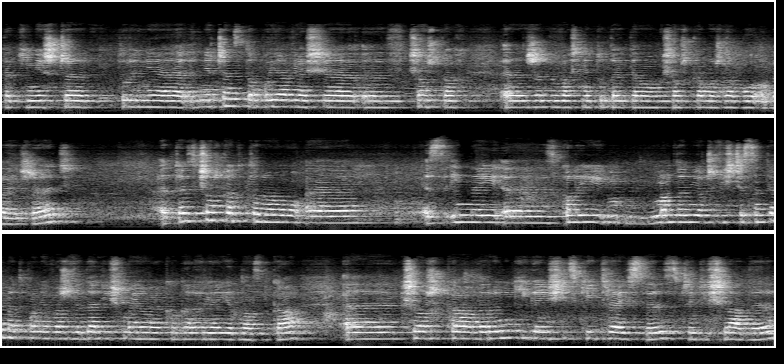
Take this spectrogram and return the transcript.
takim jeszcze, który nie, nie często pojawia się e, w książkach, e, żeby właśnie tutaj tę książkę można było obejrzeć. E, To jest książka, którą e, z innej, e, z kolei mam do niej oczywiście sentyment, ponieważ wydaliśmy ją jako Galeria Jednostka. E, Książka Weroniki Gęsickiej Traces, czyli Ślady.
